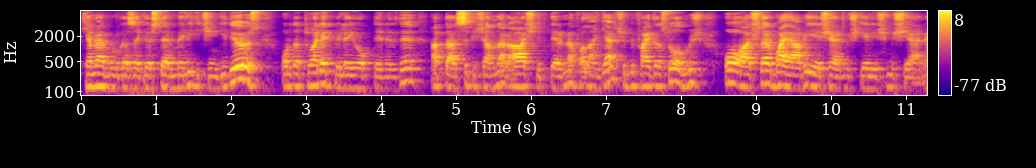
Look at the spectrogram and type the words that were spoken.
Kemerburgaz'a göstermelik için gidiyoruz. Orada tuvalet bile yok denildi. Hatta sıkışanlar ağaç diplerine falan. Gerçi bir faydası olmuş. O ağaçlar bayağı bir yeşermiş, gelişmiş yani.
